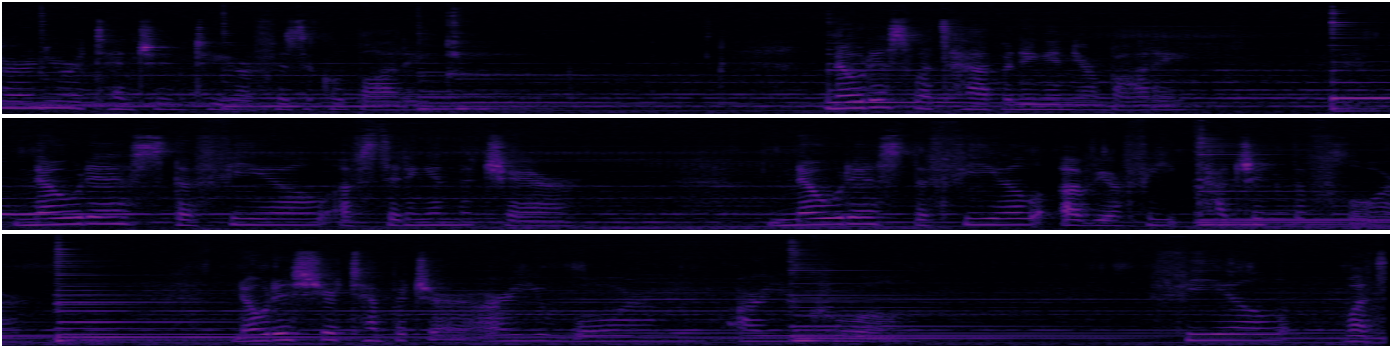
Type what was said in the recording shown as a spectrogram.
turn your attention to your physical body. Notice what's happening in your body. Notice the feel of sitting in the chair. Notice the feel of your feet touching the floor. Notice your temperature. Are you warm? Are you cool? Feel what's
